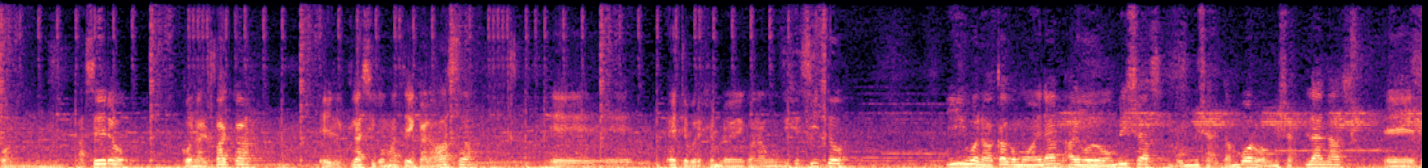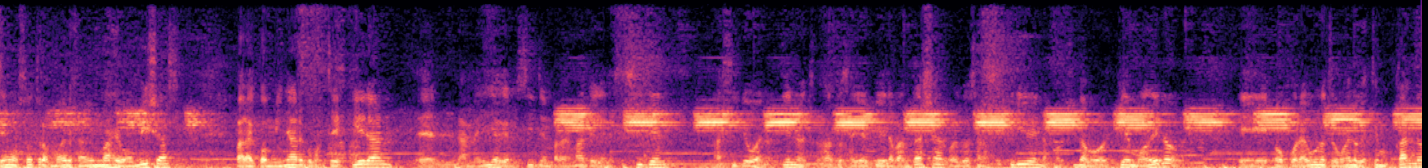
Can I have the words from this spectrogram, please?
con acero, con alpaca, el clásico mate de calabaza. este por ejemplo viene con algún dijecito. Y bueno, acá como verán, algo de bombillas, bombillas de tambor, bombillas planas. tenemos otros modelos también más de bombillas para combinar como ustedes quieran, la medida que necesiten para el mate que necesiten. Así que bueno, tienen nuestros datos ahí al pie de la pantalla, cualquier cosa nos escriben, nos consultan por cualquier modelo eh, o por algún otro modelo que estén buscando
